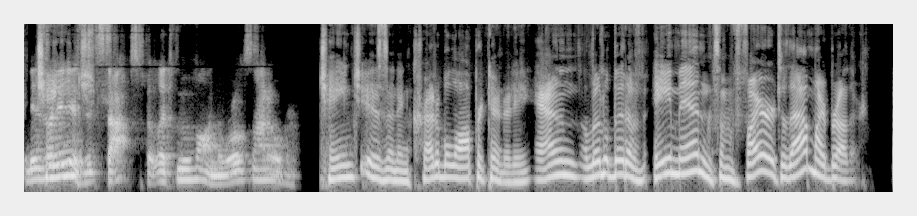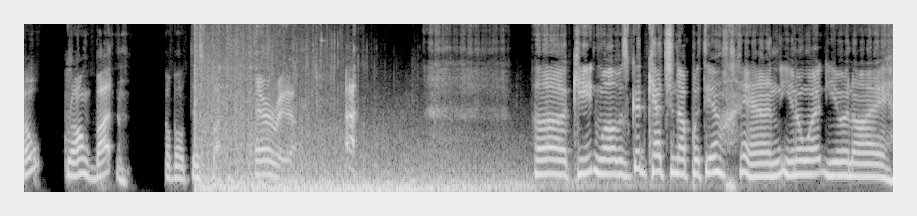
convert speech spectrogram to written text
it is Change, what it is. It sucks, but let's move on. The world's not over. Change is an incredible opportunity and a little bit of amen, some fire to that, my brother. Oh, wrong button. How about this button? There we go. Uh, Keaton, well, it was good catching up with you. And you know what? You and I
